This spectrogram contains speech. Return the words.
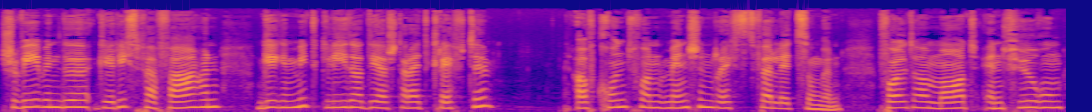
schwebende Gerichtsverfahren gegen Mitglieder der Streitkräfte aufgrund von Menschenrechtsverletzungen, Folter, Mord, Entführung,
